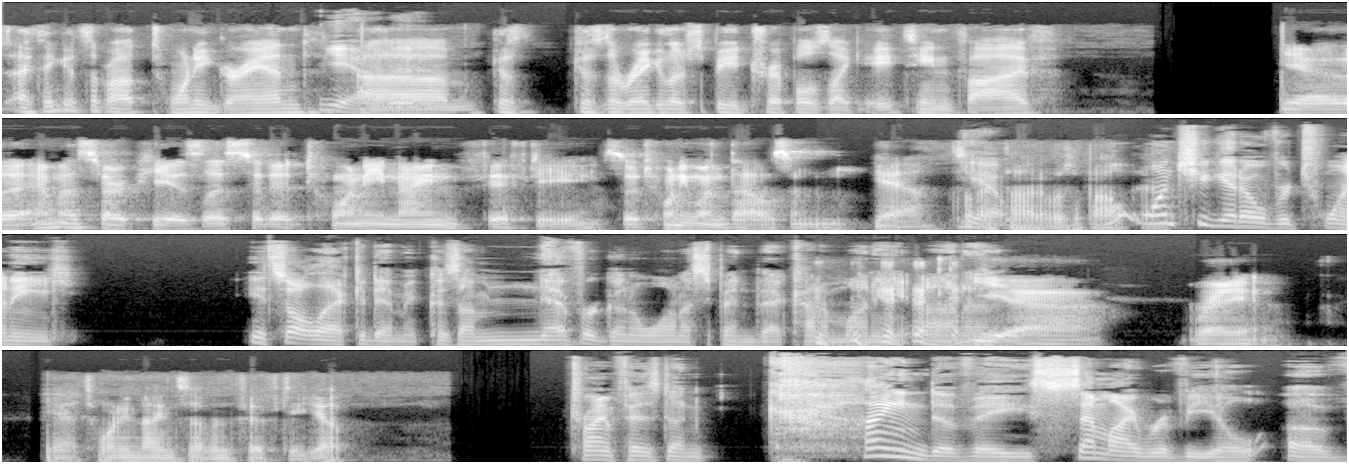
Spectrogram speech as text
there. I think it's about twenty grand. Yeah, Um, because because the regular speed triples like eighteen five. yeah, the MSRP is listed at twenty nine fifty, so twenty one thousand. Yeah, so Yeah, I thought it was about. Well, that. once you get over 20 it's all academic because i'm never going to want to spend that kind of money on a Yeah, right. Yeah, twenty nine seven fifty. Yep. triumph has done kind of a semi reveal of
